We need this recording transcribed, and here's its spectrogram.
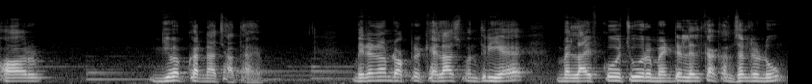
और गिव अप करना चाहता है। मेरा नाम डॉक्टर कैलाश मंत्री है। मैं लाइफ कोच हूँ और मेंटल हेल्थ का कंसल्टेंट हूँ।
